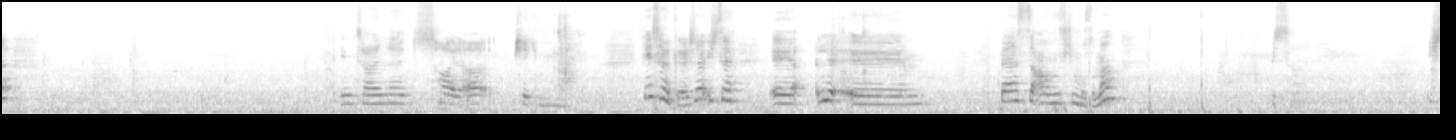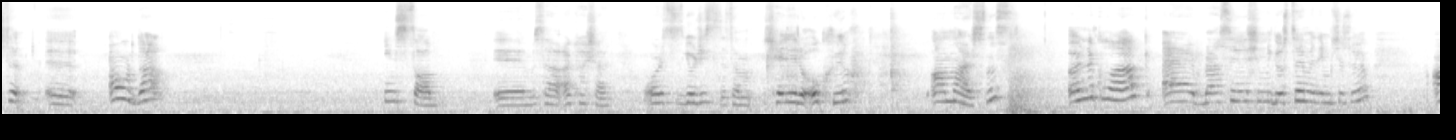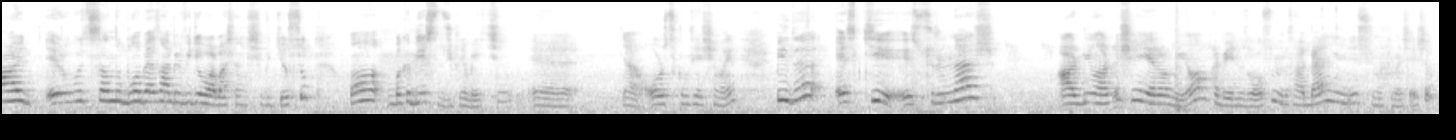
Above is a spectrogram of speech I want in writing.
İnternet hala çekmiyor. Neyse arkadaşlar işte le- eee, ben size anlatayım o zaman. Bir saniye. İşte eee, orada install eee, mesela arkadaşlar orada siz göreceksiniz şeyleri okuyun anlarsınız. Örnek olarak eğer ben size şimdi göstermediğim için söylüyorum. Eğer e, Robotistan'da buna benzer bir video var başlangıç videosu. Ona bakabilirsiniz yüklemek için. Ee, yani orada sıkıntı yaşamayın. Bir de eski e, sürümler Arduino'larda şey yaramıyor. Haberiniz olsun. Mesela ben yeni sürüm yüklemeye çalıştım.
